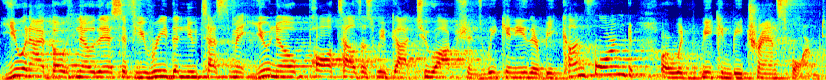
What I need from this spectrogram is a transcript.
you and I both know this. If you read the New Testament, you know Paul tells us we've got two options. We can either be conformed or we can be transformed.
